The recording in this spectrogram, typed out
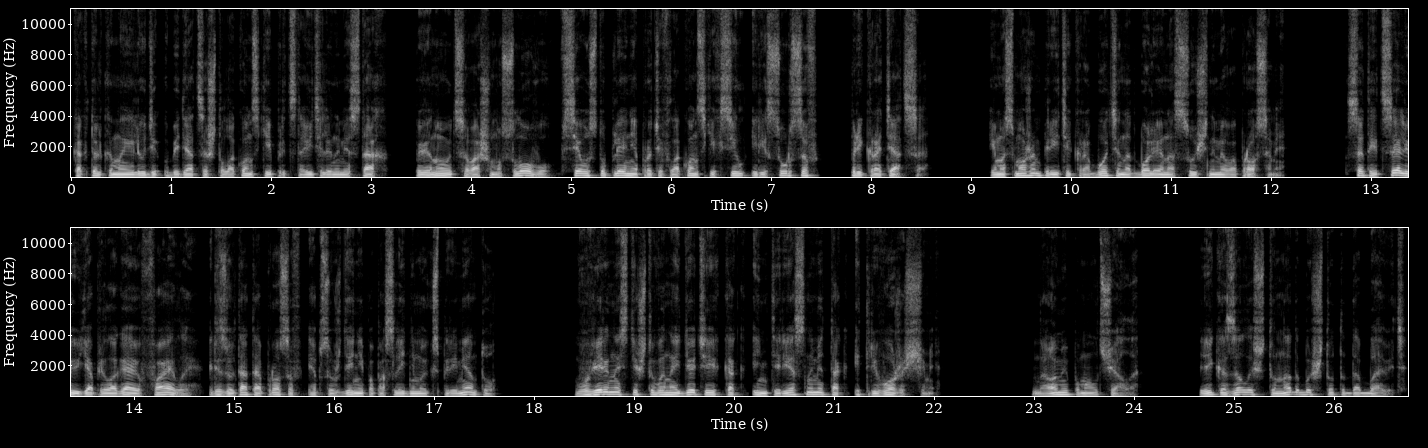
Как только мои люди убедятся, что лаконские представители на местах повинуются вашему слову, все выступления против лаконских сил и ресурсов прекратятся, и мы сможем перейти к работе над более насущными вопросами. С этой целью я прилагаю файлы, результаты опросов и обсуждений по последнему эксперименту, в уверенности, что вы найдете их как интересными, так и тревожащими. Наоми помолчала. Ей казалось, что надо бы что-то добавить.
